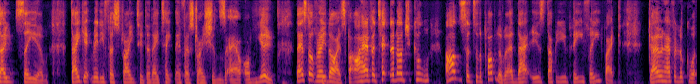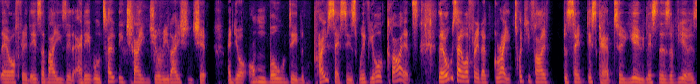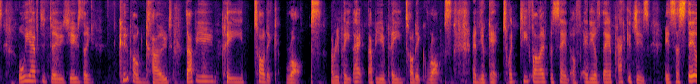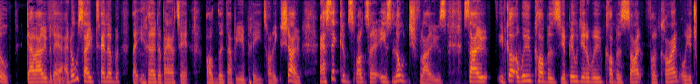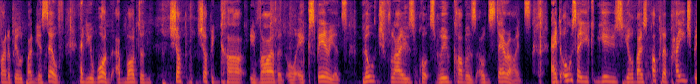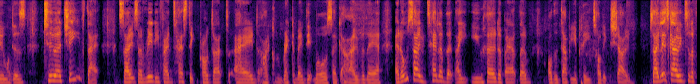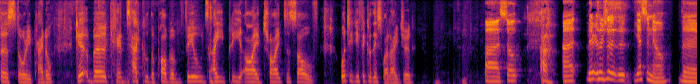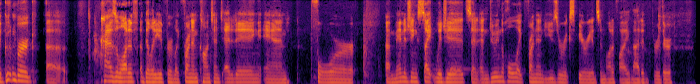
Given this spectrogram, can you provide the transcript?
don't see them, they get really frustrated and they take their frustrations out on you. That's not very nice, but I have a technological answer to the problem, and that is WP feedback. Go and have a look what they're offering. It's amazing, and it will totally change your relationship and your onboarding processes with your clients. They're also offering a great 25 percent discount to you listeners and viewers all you have to do is use the coupon code WP Tonic Rocks. I repeat that WP Tonic Rocks, and you get 25% off any of their packages. It's a steal. Go over there hmm. and also tell them that you heard about it on the WP Tonic show. Our second sponsor is Launch Flows. So you've got a WooCommerce, you're building a WooCommerce site for a client, or you're trying to build one yourself, and you want a modern shop shopping cart environment or experience, Launch Flows puts WooCommerce on steroids. And also you can use your most popular page builders to achieve that. So it's a really fantastic product and I couldn't recommend it more. So go over there and also tell them that they you heard about them on the WP Tonic show. So let's go into the first story panel. Gutenberg can tackle the problem Fields API tried to solve. What did you think of this one, Adrian? Uh, so uh, there, there's a, a, yes and no. The Gutenberg uh, has a lot of ability for like front end content editing and for uh, managing site widgets and, and doing the whole like front end user experience and modifying that and through their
